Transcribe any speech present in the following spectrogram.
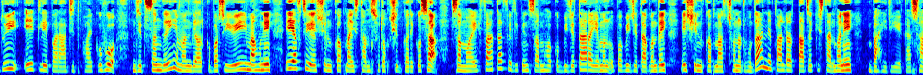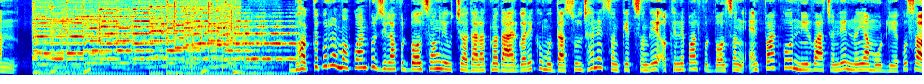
दुई एकले पराजित भएको हो। जितसँगै यमनले अर्को वर्ष युएमा हुने एएफसी एसियन कपमा स्थान सुरक्षित गरेको छ। समयबाट फिलिपिन समूहको विजेता र यमन उपविजेता बन्दै एसियन कपमा छनौट हुँदा नेपाल र ताजकिस्तान भने बाहिरिएका छनृ। भक्तपुर र मकवानपुर जिल्ला फुटबल संघले उच्च अदालतमा दायर गरेको मुद्दा सुल्झने संकेतसँगै अखिल नेपाल फुटबल संघ एन्फाको निर्वाचनले नयाँ मोड लिएको छ।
